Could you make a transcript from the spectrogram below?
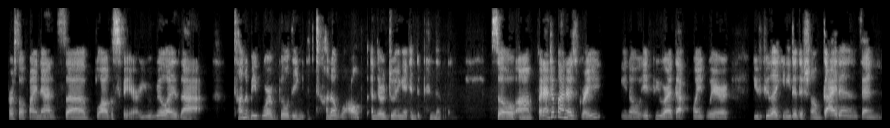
personal finance uh, blogosphere, you realize that a ton of people are building a ton of wealth and they're doing it independently. So, um, financial planner is great. You know, if you are at that point where you feel like you need additional guidance and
